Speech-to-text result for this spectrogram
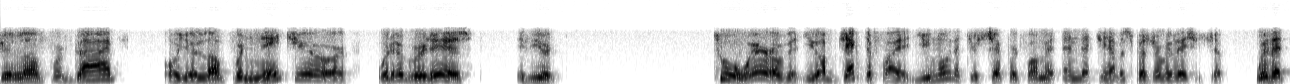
your love for God or your love for nature or whatever it is. If you're too aware of it, you objectify it. You know that you're separate from it and that you have a special relationship with it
